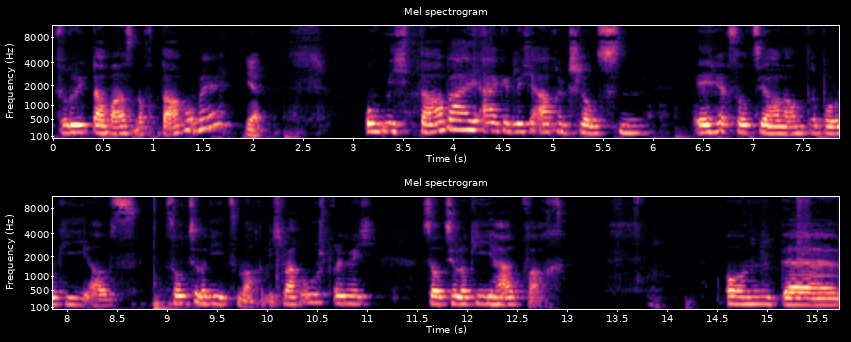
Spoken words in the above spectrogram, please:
früh damals noch Dahomey. Ja. und mich dabei eigentlich auch entschlossen, eher Sozialanthropologie als Soziologie zu machen. Ich war ursprünglich Soziologie Hauptfach. Und äh,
